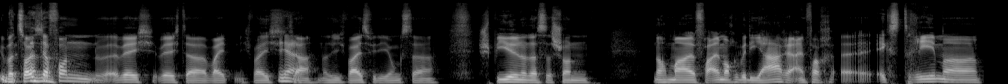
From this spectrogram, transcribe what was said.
überzeugt also, davon wäre ich, wär ich da weit nicht, weil ich, ja. klar, natürlich weiß, wie die Jungs da spielen und dass das schon nochmal, vor allem auch über die Jahre, einfach äh, extremer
